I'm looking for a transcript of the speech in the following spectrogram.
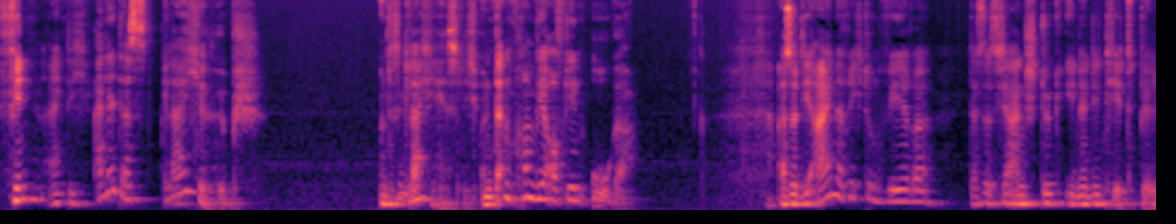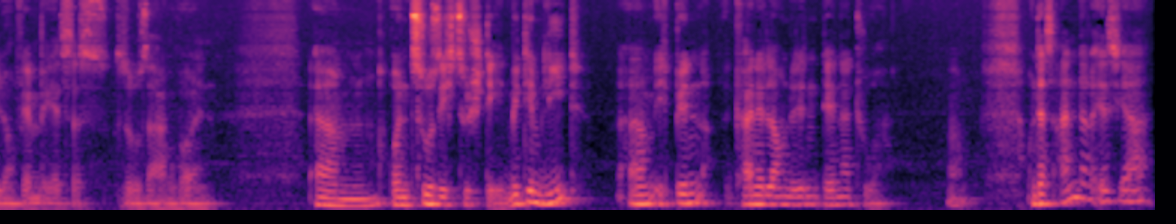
finden eigentlich alle das gleiche hübsch und das gleiche hässlich. Und dann kommen wir auf den Oger. Also die eine Richtung wäre, das ist ja ein Stück Identitätsbildung, wenn wir jetzt das so sagen wollen. Ähm, und zu sich zu stehen. Mit dem Lied, ähm, ich bin keine Laune der, Natur. Ja. Und das andere ist ja,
